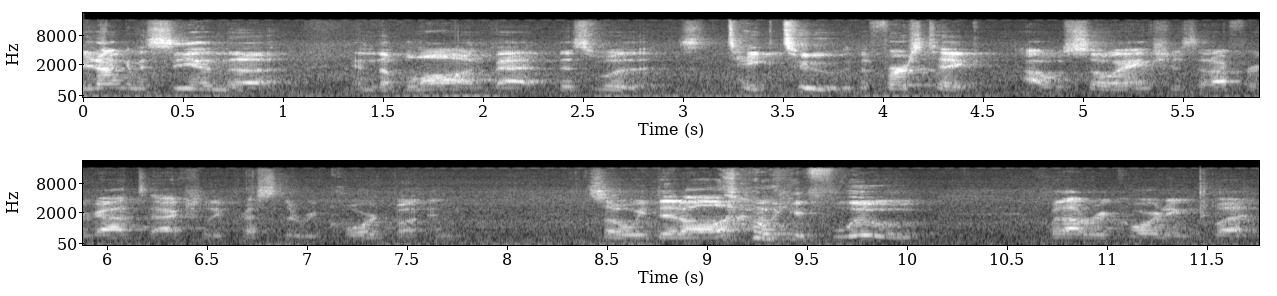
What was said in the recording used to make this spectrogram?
You're not gonna see in the in the blog that this was take two. The first take, I was so anxious that I forgot to actually press the record button. So we did all we flew without recording, but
